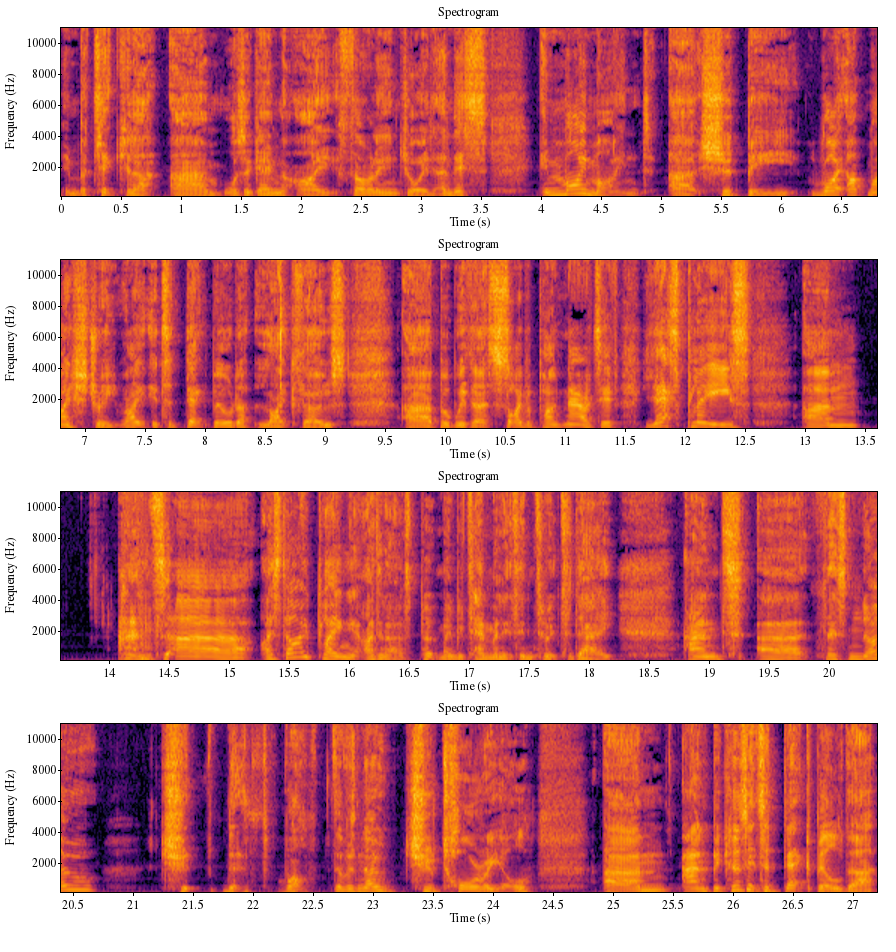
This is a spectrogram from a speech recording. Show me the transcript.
in particular, um, was a game that I thoroughly enjoyed. And this, in my mind, uh, should be right up my street, right? It's a deck builder like those, uh, but with a cyberpunk narrative. Yes, please. Um, and uh, I started playing it. I don't know. I put maybe ten minutes into it today, and uh, there's no, tu- well, there was no tutorial. Um, and because it's a deck builder,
